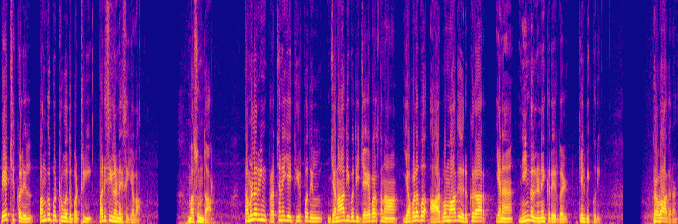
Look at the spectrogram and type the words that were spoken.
பேச்சுக்களில் பங்கு பெற்றுவது பற்றி பரிசீலனை செய்யலாம். மசும்தார். தமிழரின் பிரச்சனையை தீர்ப்பதில் ஜனாதிபதி ஜெயவர்த்தனா எவ்வளவு ஆர்வமாக இருக்கிறார் என நீங்கள் நினைக்கிறீர்கள்? கேள்விக்குறி. பிரபாகரன்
